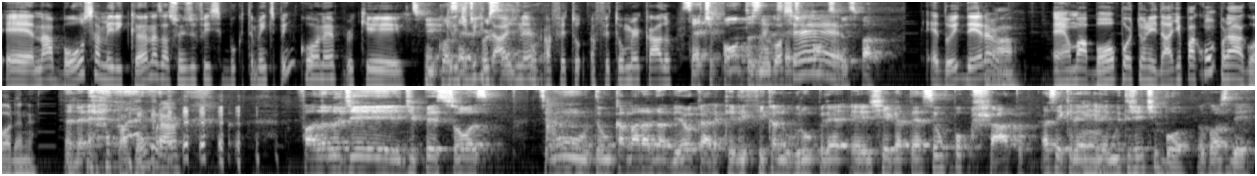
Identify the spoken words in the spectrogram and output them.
é, na bolsa americana as ações do Facebook também despencou, né? Porque despencou credibilidade, né? Afetou, afetou o mercado. Sete pontos, né? O negócio Sete é, pontos é doideira. Ah, é uma boa oportunidade para comprar agora, né? É, né? pra comprar. Falando de, de pessoas, tem um, tem um camarada meu, cara, que ele fica no grupo, ele, é, ele chega até a ser um pouco chato. Assim, que ele, é, hum. ele é muito gente boa, eu gosto dele.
